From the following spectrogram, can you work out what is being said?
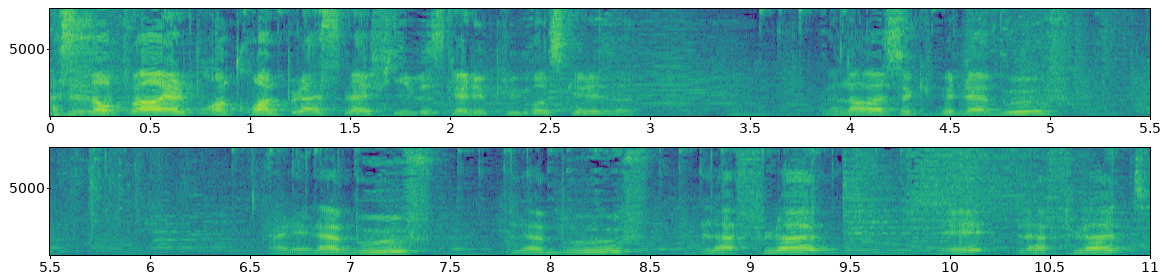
Ah, ces enfoirés, elle prend trois places, la fille, parce qu'elle est plus grosse que les autres. Maintenant, on va s'occuper de la bouffe. Allez, la bouffe, la bouffe, la flotte, et la flotte.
